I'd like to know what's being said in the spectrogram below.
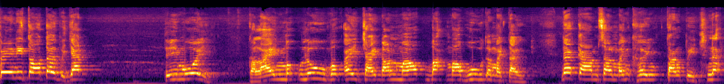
ពេលនេះតទៅប្រយ័ត្ន ទី1កន្លែងមុខលូមុខអីចៃដន្យមកបាក់មកហ៊ូទៅមិនទៅណាកាមសិលមិញឃើញតាំងពីថ្នាក់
